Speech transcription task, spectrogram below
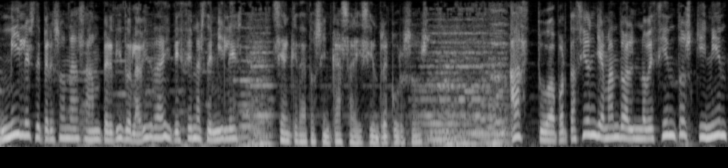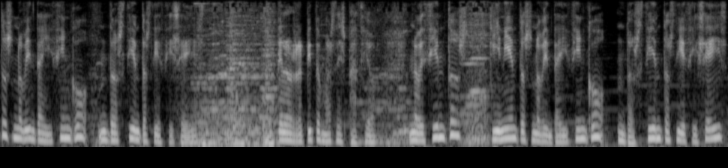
Miles de personas han perdido la vida y decenas de miles se han quedado sin casa y sin recursos. Haz tu aportación llamando al 900-595-216. Te lo repito más despacio. 900-595-216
